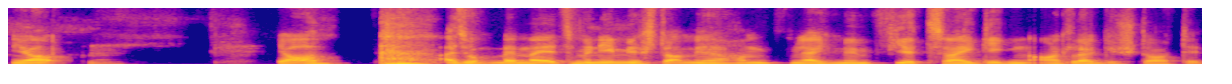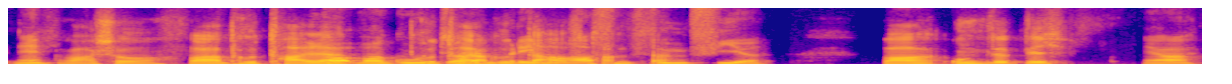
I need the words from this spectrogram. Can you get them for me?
Ja, Ja, also wenn wir jetzt mal nehmen, wir, starten, wir haben gleich mit dem 4-2 gegen Adler gestartet. Ne? War schon, war brutal. War, war gut. brutal guter Bremerhaven Auftakt, 5-4. War unglücklich. Ja,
